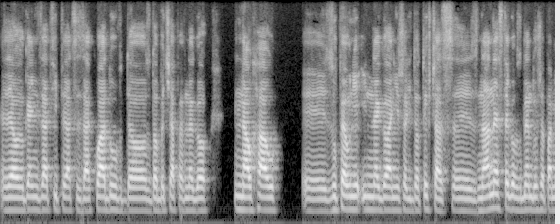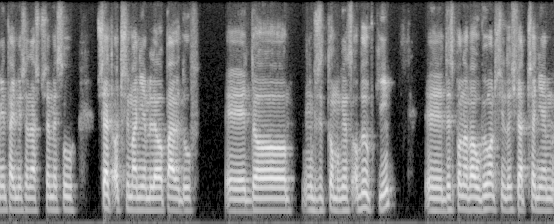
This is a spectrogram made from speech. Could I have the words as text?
reorganizacji pracy zakładów, do zdobycia pewnego know-how zupełnie innego aniżeli dotychczas znane, z tego względu, że pamiętajmy, że nasz przemysł przed otrzymaniem leopardów do, brzydko mówiąc, obróbki, dysponował wyłącznie doświadczeniem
